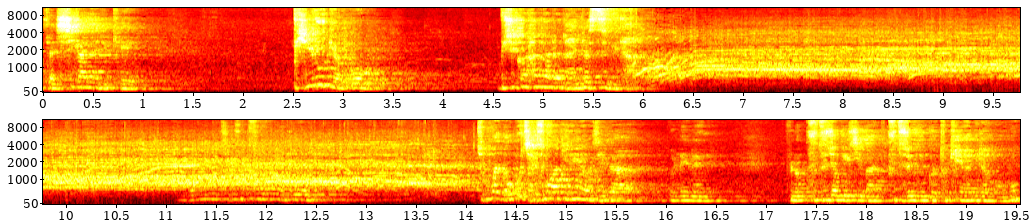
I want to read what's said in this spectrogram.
일단 시간을 이렇게 비우려고 뮤지컬 하나를 날렸습니다. 너무 죄송스럽게도 정말 너무 죄송하긴 해요. 제가 원래는 물론 구두적이지만 구두적인 것도 계약이라고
